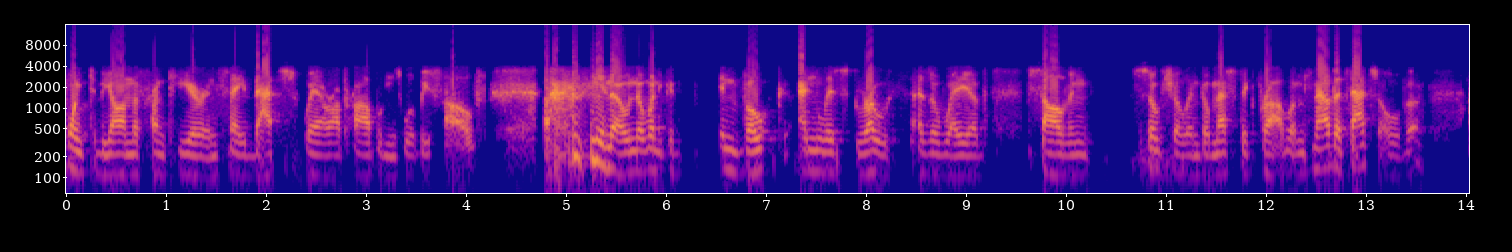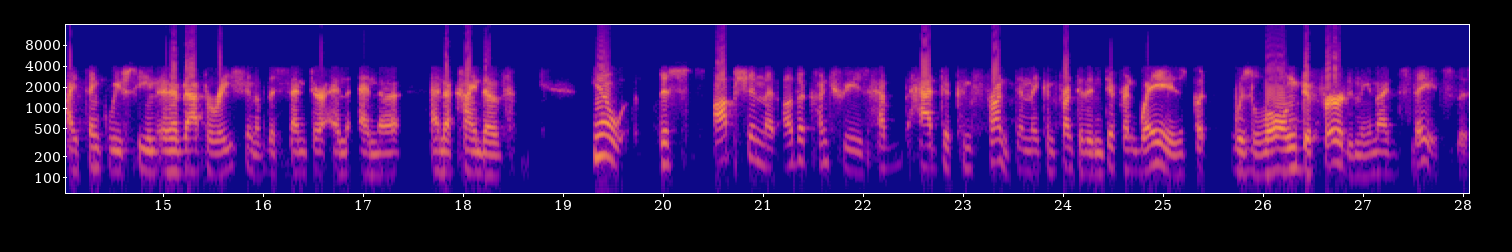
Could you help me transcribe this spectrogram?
point to beyond the frontier and say that's where our problems will be solved, uh, you know, no one could invoke endless growth as a way of solving social and domestic problems. Now that that's over, I think we've seen an evaporation of the center and and a and a kind of you know this option that other countries have had to confront and they confronted in different ways but was long deferred in the United States this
